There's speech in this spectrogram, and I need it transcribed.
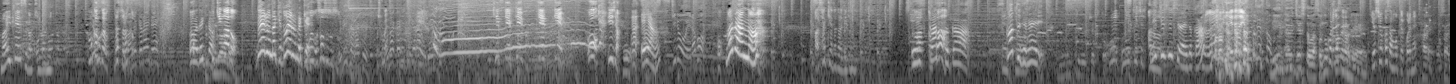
マイペースが極み。もう一回もう一回ラストラスト。あできた。ガードやるんだっけ？どうやるんだっけ？そうそうそうそう。キー。プキープキープキープキープ。おいいじゃん。あええやん。まだあんの？あさっきやったからできないスえー、スクワットか。スクワットじゃい。ないチェストねねついあの熱中してないとか？入れてないよ。チェストリングチェストはそのカこれですメラで。ね吉岡さん持ってるこれね。はい押さえ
